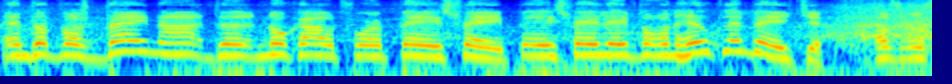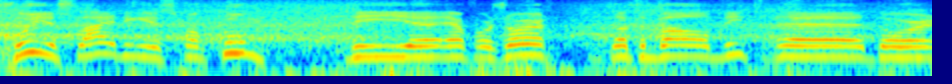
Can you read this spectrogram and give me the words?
En dat was bijna de knockout voor PSV. PSV leeft nog een heel klein beetje. Als er een goede sliding is van Koem. Die uh, ervoor zorgt dat de bal niet uh, door...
